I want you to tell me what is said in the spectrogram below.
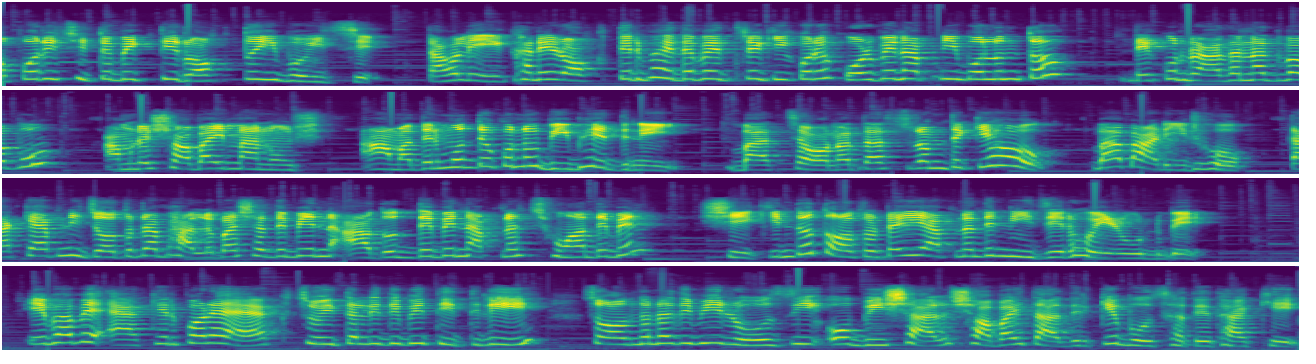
অপরিচিত ব্যক্তি রক্তই বইছে। তাহলে এখানে রক্তের ভেদাভেদটা কি করে করবেন আপনি বলুন তো? দেখুন রাধানাথ বাবু আমরা সবাই মানুষ আমাদের মধ্যে কোনো বিভেদ নেই। বাচ্চা অনাথ আশ্রম থেকে হোক বা বাড়ির হোক, তাকে আপনি যতটা ভালোবাসা দেবেন, আদর দেবেন, আপনার ছোঁয়া দেবেন, সে কিন্তু ততটাই আপনাদের নিজের হয়ে উঠবে। এভাবে একের পর এক চৈতালি দেবী তিতলি, চন্দনা দেবী রোজি ও বিশাল সবাই তাদেরকে বোঝাতে থাকে।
